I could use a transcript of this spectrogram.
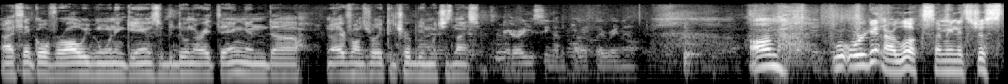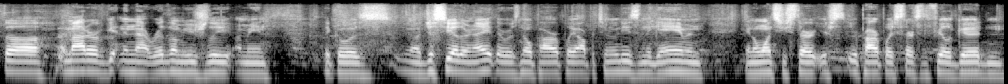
I think overall we've been winning games, we've been doing the right thing, and uh, you know everyone's really contributing, which is nice. What are you seeing on the power play right now? Um, we're, getting our looks. I mean, it's just uh, a matter of getting in that rhythm. Usually, I mean, I think it was you know just the other night there was no power play opportunities in the game, and you know once you start your your power play starts to feel good, and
